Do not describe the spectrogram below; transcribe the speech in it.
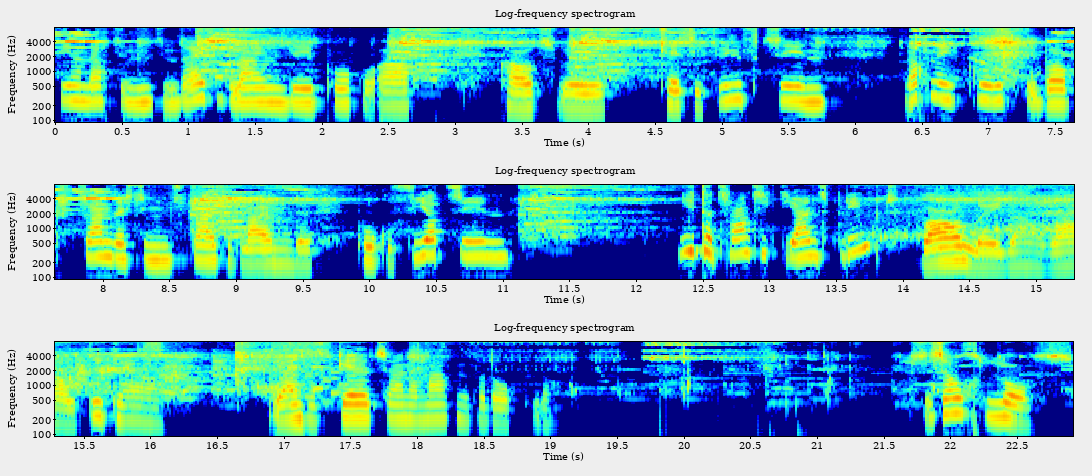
84 Münzen, 3 verbleibende, Poco 8, Karl 12, Jesse 15, noch eine große Box. 62 Münzen, 3 verbleibende. Poco 14. Nita 20, die 1 blinkt. Barley, ja, wow, Digga. Die 1 ist Geld zu einer Markenverdoppler. Das ist auch Lost.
